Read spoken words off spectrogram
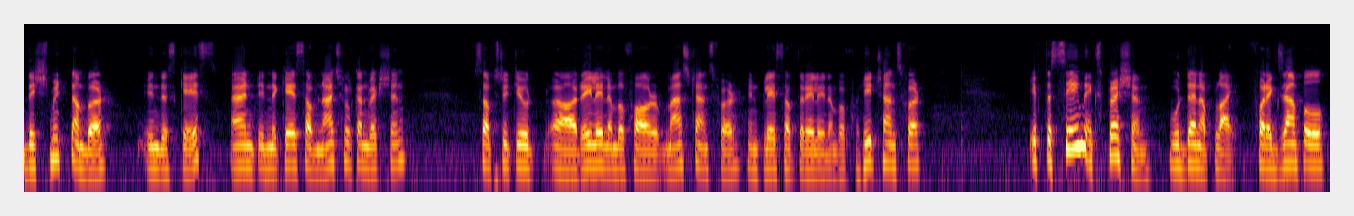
the Schmidt number in this case and in the case of natural convection substitute uh, Rayleigh number for mass transfer in place of the Rayleigh number for heat transfer. If the same expression would then apply for example,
